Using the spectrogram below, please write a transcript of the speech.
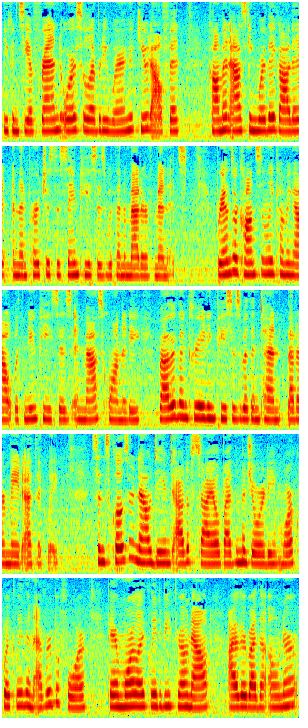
you can see a friend or a celebrity wearing a cute outfit, comment asking where they got it, and then purchase the same pieces within a matter of minutes. Brands are constantly coming out with new pieces in mass quantity rather than creating pieces with intent that are made ethically. Since clothes are now deemed out of style by the majority more quickly than ever before, they are more likely to be thrown out either by the owner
